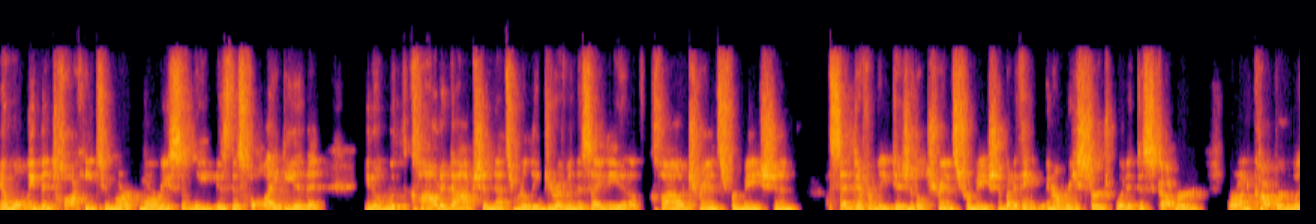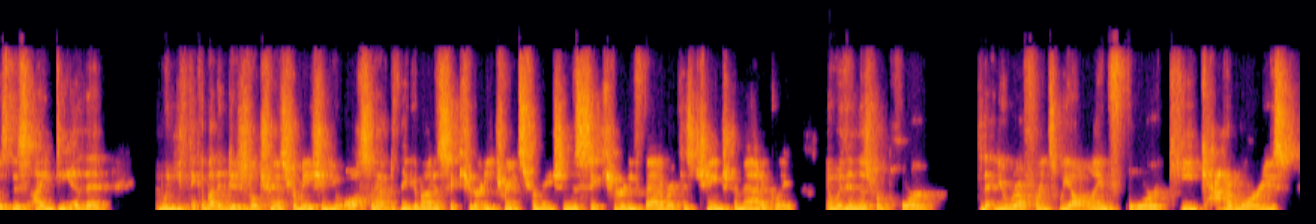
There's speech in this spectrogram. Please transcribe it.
And what we've been talking to, Mark, more recently is this whole idea that you know with cloud adoption that's really driven this idea of cloud transformation said differently digital transformation. But I think in our research, what it discovered or uncovered was this idea that when you think about a digital transformation, you also have to think about a security transformation. The security fabric has changed dramatically. And within this report that you reference, we outline four key categories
